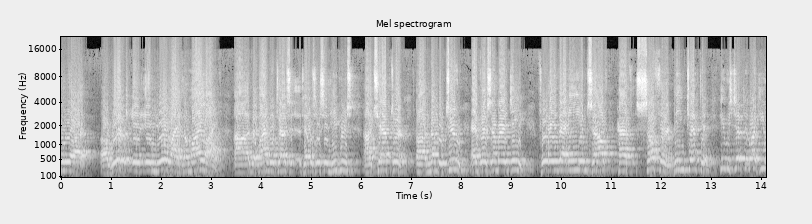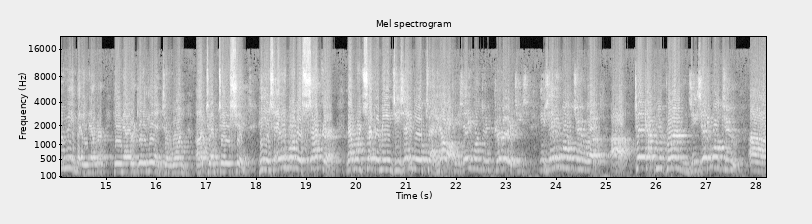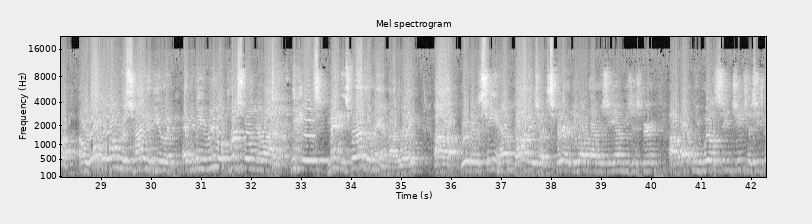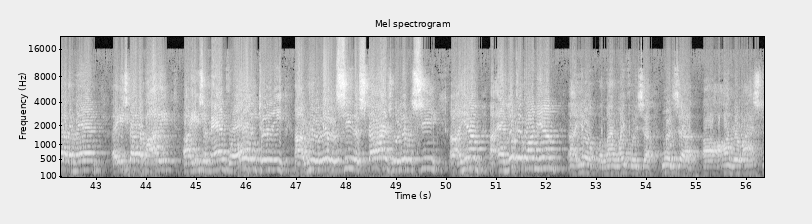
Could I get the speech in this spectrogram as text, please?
work in, in your life and my life. Uh, the Bible tells, tells us in Hebrews uh, chapter uh, number 2 and verse number 18, For in that he himself hath suffered being tempted. He was tempted like you and me, but he never, he never gave in to one uh, temptation. He is able to succor. That word succor means he's able to help. He's able to encourage. He's, he's able to uh, uh, take up your burdens. He's able to walk along the side of you and, and to be real personal in your life. He is man. He's forever man, by the way. Uh, we're going to see him. God is a spirit. You don't ever see him. He's a spirit. Uh, but we will see Jesus. He's got a man. Uh, he's got a body. Uh, he's a man for all eternity. Uh, we will be able to see the stars. We'll be able to see uh, him and look upon him. Uh, you know, uh, my wife was uh, was on her last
